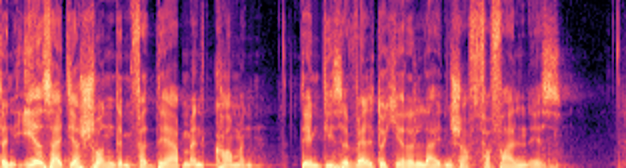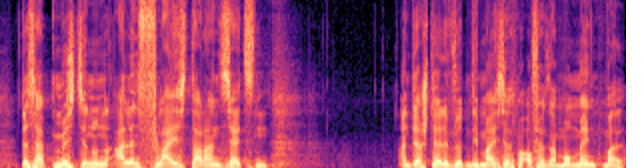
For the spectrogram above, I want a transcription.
Denn ihr seid ja schon dem Verderben entkommen, dem diese Welt durch ihre Leidenschaft verfallen ist. Deshalb müsst ihr nun allen Fleiß daran setzen. An der Stelle würden die meisten erstmal aufhören sagen, Moment mal,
